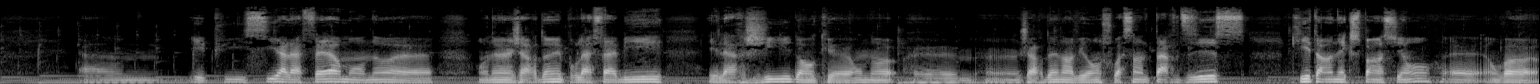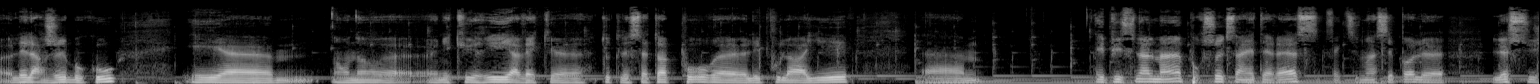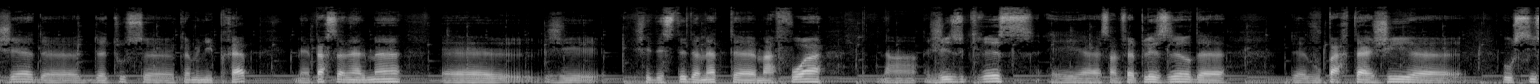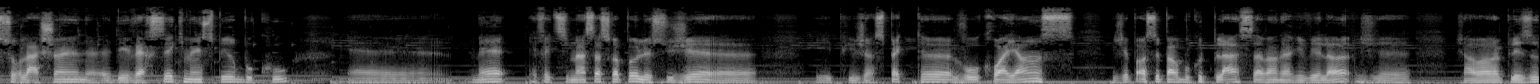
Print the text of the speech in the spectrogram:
et puis ici à la ferme, on a, on a un jardin pour la famille élargi. Donc, on a un jardin d'environ 60 par 10 qui est en expansion. on va l'élargir beaucoup. Et euh, on a euh, une écurie avec euh, tout le setup pour les poulaillers. Et puis finalement, pour ceux que ça intéresse, effectivement, c'est pas le, sujet de, tout ce community prep, mais personnellement, j'ai décidé de mettre ma foi dans Jésus-Christ et ça me fait plaisir de, vous partager aussi sur la chaîne euh, des versets qui m'inspirent beaucoup. Euh, mais effectivement, ça sera pas le sujet. Euh, et puis, je respecte vos croyances. J'ai passé par beaucoup de places avant d'arriver là. J'ai avoir un plaisir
